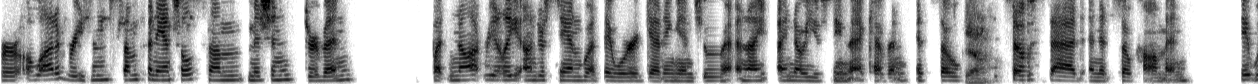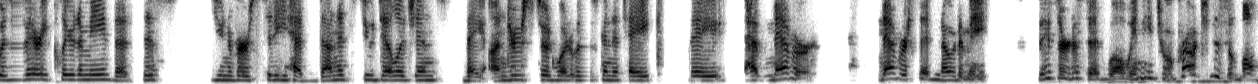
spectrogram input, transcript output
for a lot of reasons, some financial, some mission driven, but not really understand what they were getting into. And I, I know you've seen that, Kevin. It's so yeah. it's so sad and it's so common. It was very clear to me that this university had done its due diligence. They understood what it was going to take. They have never, never said no to me. They sort of said, well, we need to approach this a little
